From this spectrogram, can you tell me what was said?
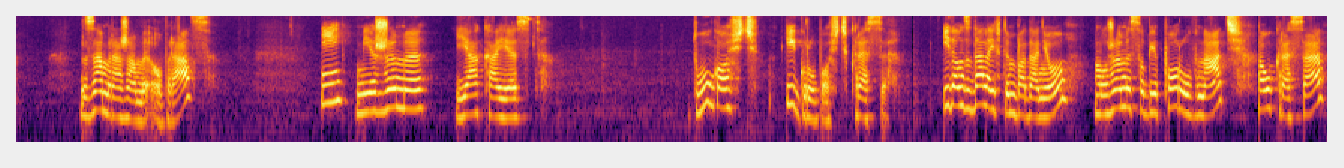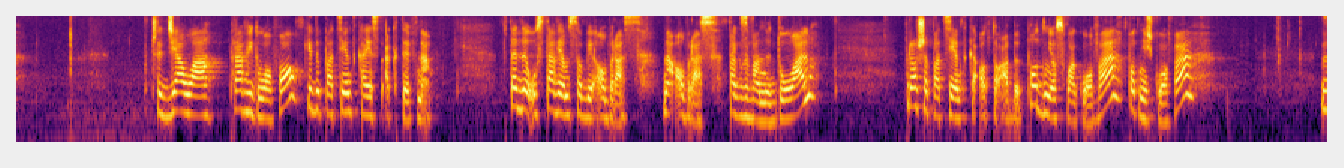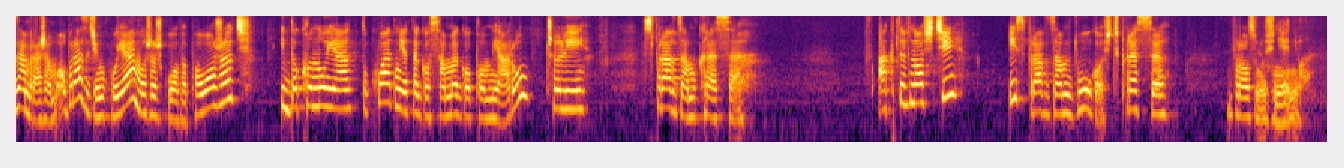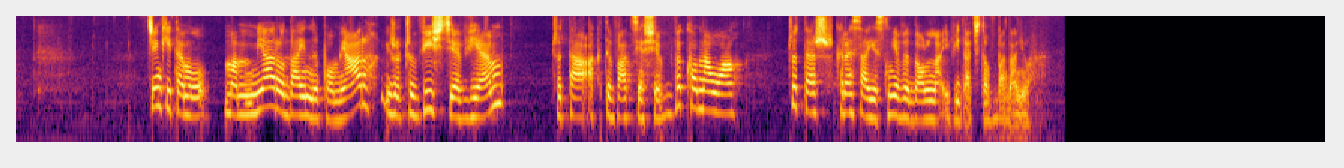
Zamrażamy obraz i mierzymy, jaka jest długość i grubość kresy. Idąc dalej w tym badaniu, możemy sobie porównać tą kresę, czy działa prawidłowo, kiedy pacjentka jest aktywna. Wtedy ustawiam sobie obraz na obraz tak zwany dual. Proszę pacjentkę o to, aby podniosła głowę, podnieść głowę. Zamrażam obraz, dziękuję. Możesz głowę położyć i dokonuję dokładnie tego samego pomiaru, czyli sprawdzam kresę w aktywności i sprawdzam długość kresy w rozluźnieniu. Dzięki temu mam miarodajny pomiar i rzeczywiście wiem, czy ta aktywacja się wykonała, czy też kresa jest niewydolna i widać to w badaniu.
